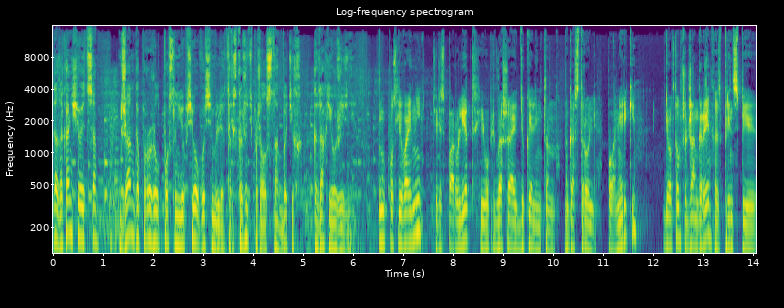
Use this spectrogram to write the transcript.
Война заканчивается. Джанго прожил после нее всего 8 лет. Расскажите, пожалуйста, об этих годах его жизни. Ну, после войны, через пару лет, его приглашает Дюк Эллингтон на гастроль по Америке. Дело в том, что Джанго Рейнхард, в принципе,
